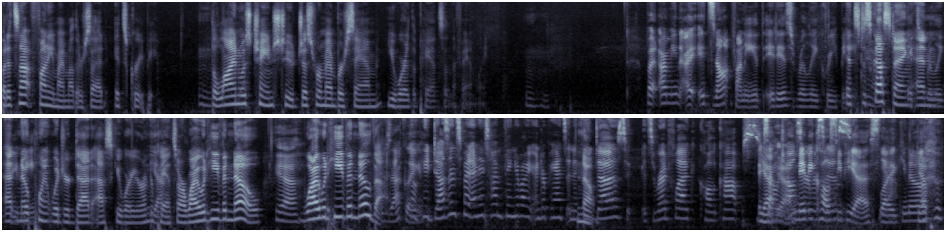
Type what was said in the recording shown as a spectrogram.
But it's not funny. My mother said it's creepy. Mm-hmm. The line was changed to "Just remember, Sam, you wear the pants in the family." Mm-hmm. but I mean I, it's not funny it, it is really creepy It's disgusting, It's and really at no point would your dad ask you where your Yeah. underpants are. Why would he even know? Yeah. Why would he even know that? exactly No, he doesn't spend any time thinking about your underpants, and if No. he does, it's a red flag. Call the cops. Yeah. call Yeah. child maybe call services. CPS like you know Yep.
